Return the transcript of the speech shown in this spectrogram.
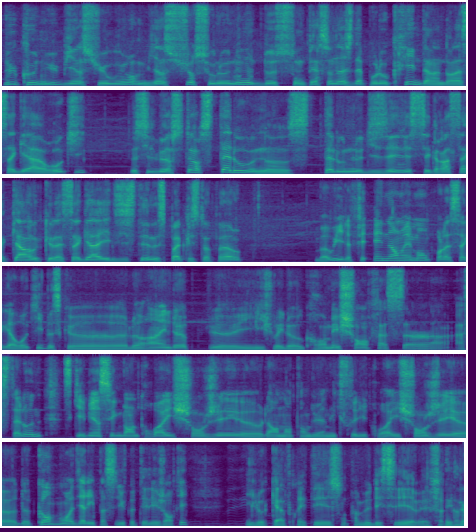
plus connu bien sûr, bien sûr sous le nom de son personnage d'Apollo Creed hein, dans la saga Rocky de Sylvester Stallone. Stallone le disait, c'est grâce à Carl que la saga a existé, n'est-ce pas Christopher? Bah oui, il a fait énormément pour la saga Rocky parce que le 1 et le 2, euh, il jouait le grand méchant face à, Stallone. Ce qui est bien, c'est que dans le 3, il changeait, euh, là on a entendu un extrait du 3, il changeait euh, de camp, on va dire, il passait du côté des gentils. Et le 4 était son fameux décès Fatal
